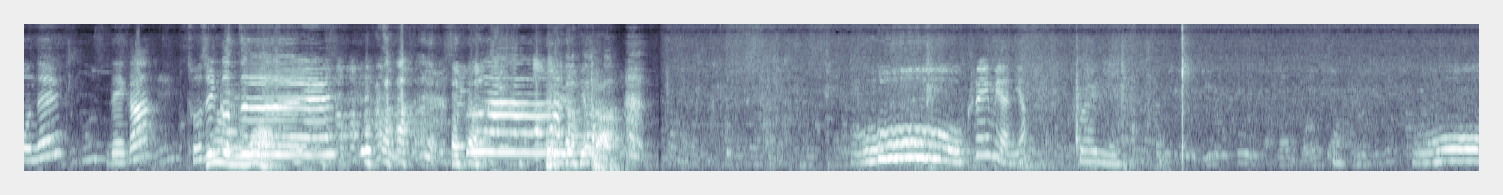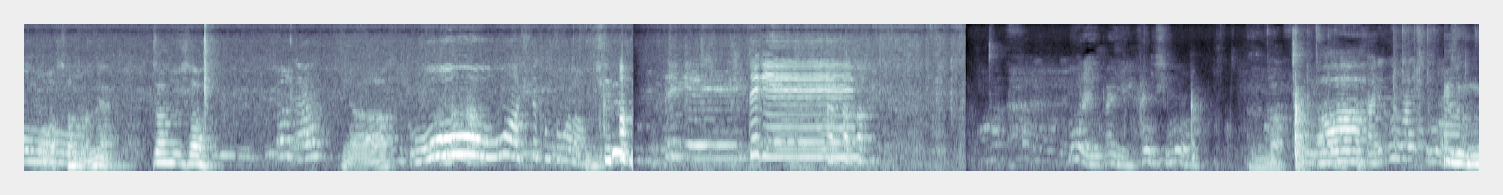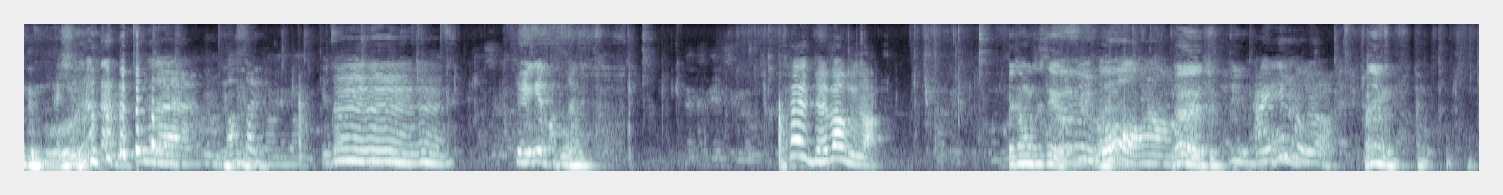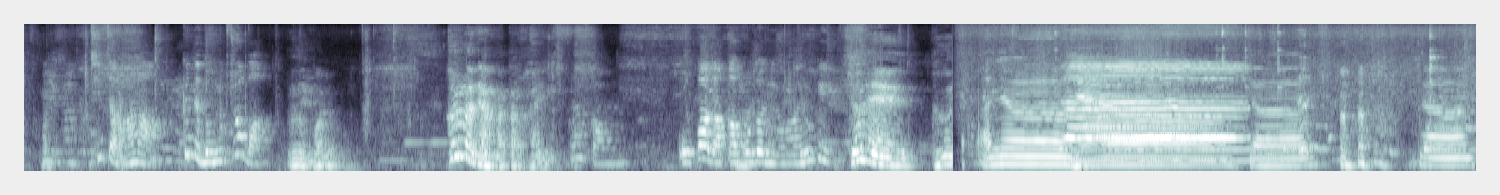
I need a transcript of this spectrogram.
오늘 내가 조질 것들. 우와. 배가 핀다. 오, 크레미 아니야? 크레미. 오. 어, 손 맞네. 짠 주소. 야, 오, 우와, 진짜 통통하다. 떼게. 떼게. 먹으래 빨리 한 개씩 먹어. 아 다리 건강해서 먹어. 그래서 근데 뭘? 맛살이 나온다. 응, 응, 응. 되게 맛살. 살 대박이다. 한번 드세요. 오, 네, 저, 예. 아니 이거야. 아니면 좀 맛있어요. 진짜 많아. 근데 너무 좁아. 응, 맞아. 그런 거 그냥 갖다가 하니. 그러니까. 오빠도 아까 보더니 와 여기 전에 그거. 안녕. 짠. 짠.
